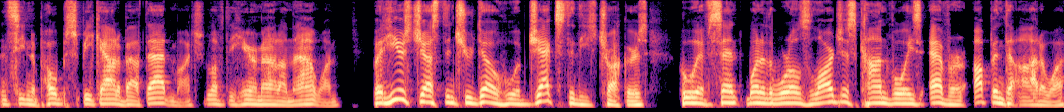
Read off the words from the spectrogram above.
And seen the Pope speak out about that much. Love to hear him out on that one. But here's Justin Trudeau, who objects to these truckers who have sent one of the world's largest convoys ever up into Ottawa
